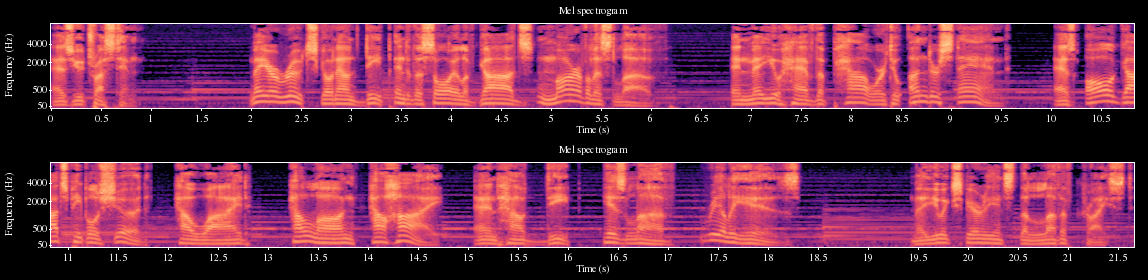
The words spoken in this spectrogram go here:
as you trust Him. May your roots go down deep into the soil of God's marvelous love, and may you have the power to understand, as all God's people should, how wide, how long, how high, and how deep His love really is. May you experience the love of Christ.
